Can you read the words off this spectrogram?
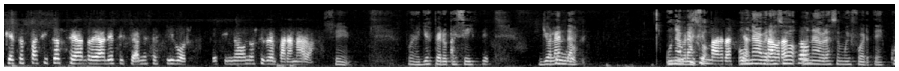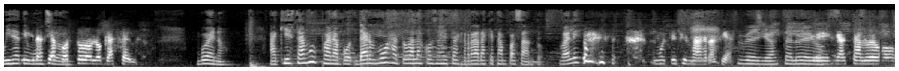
que esos pasitos sean reales y sean efectivos que si no no sirven para nada. Sí. Bueno yo espero que sí. Yolanda. Un abrazo gracias. un abrazo un abrazo muy fuerte cuídate y gracias mucho por todo lo que hacéis Bueno, aquí estamos para dar voz a todas las cosas estas raras que están pasando, ¿vale? muchísimas gracias Venga, hasta luego. Venga, hasta luego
